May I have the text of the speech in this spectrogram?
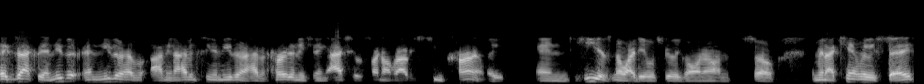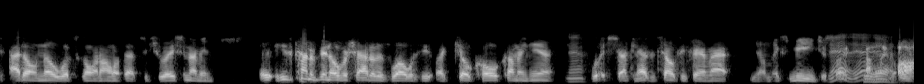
Exactly, and neither and neither have I mean I haven't seen him either. I haven't heard anything. I actually have a friend on Rowdy's team currently, and he has no idea what's really going on. So I mean I can't really say. I don't know what's going on with that situation. I mean he's kind of been overshadowed as well with like Joe Cole coming here, Yeah. which I mean as a Chelsea fan that you know makes me just Yeah, like yeah, I'm like oh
